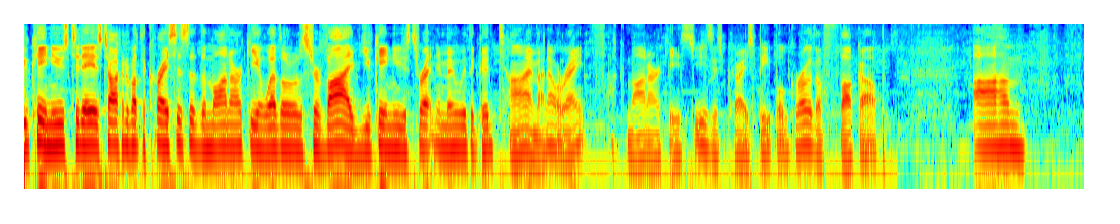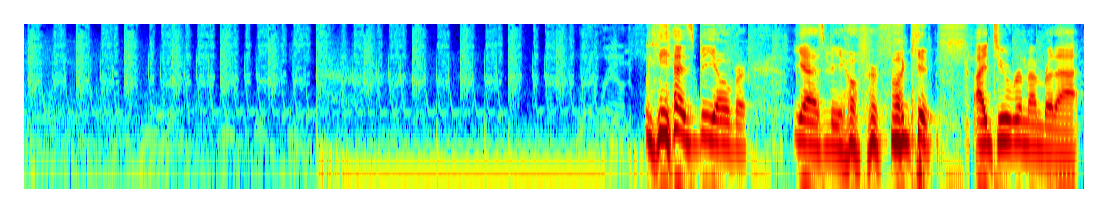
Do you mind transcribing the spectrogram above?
UK News today is talking about the crisis of the monarchy and whether it'll survive. UK News threatening him with a good time. I know, right? Fuck monarchies. Jesus Christ, people, grow the fuck up. Um. yes, be over. Yes, be over. Fucking, I do remember that.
